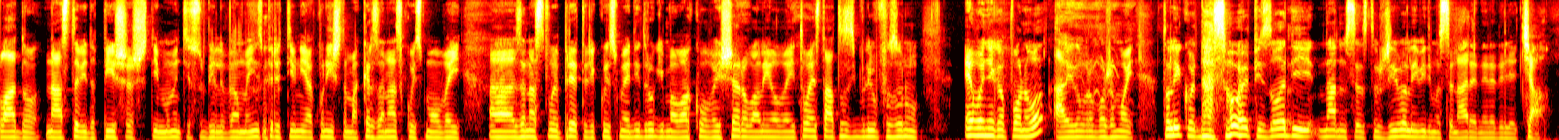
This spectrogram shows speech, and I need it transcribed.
Vlado nastavi da pišeš, ti momenti su bili veoma inspirativni, ako ništa, makar za nas koji smo ovaj, a, za nas tvoje prijatelji koji smo jedni drugima ovako ovaj, šerovali ovaj, tvoje statusi bili u fazonu Evo njega ponovo, ali dobro, bože moj. Toliko da su u ovoj epizodi, nadam se da ste uživali vidimo se naredne nedelje. Ćao!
